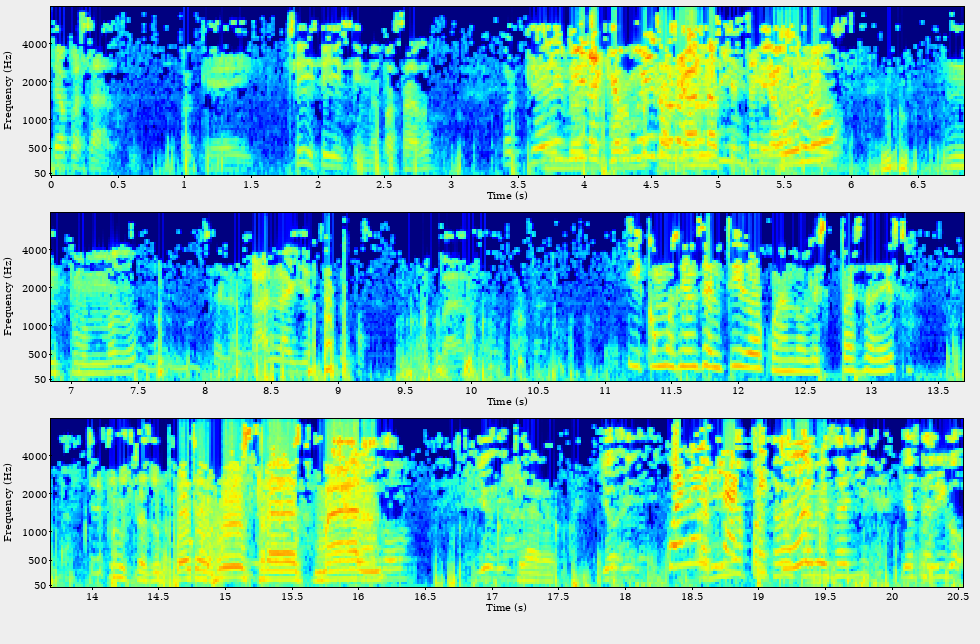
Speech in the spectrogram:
¿Te ha pasado? Ok. Sí, sí, sí, me ha pasado. Ok, mira qué por muchas ganas que tenga uno, mm, pues, no, no, se la jala y esto te pasa. ¿Y cómo se han sentido cuando les pasa eso? Te frustras un poco, te frustras mal. Yo, claro. Yo, ¿Cuál es a mí la me ha pasado, ¿sabes, Angie? Yo hasta digo,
